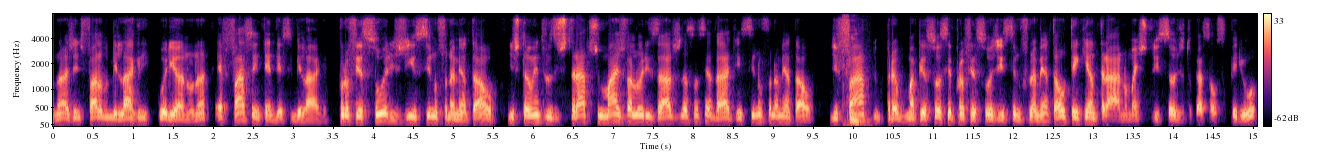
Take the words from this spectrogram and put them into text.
né, a gente fala do milagre coreano, né? É fácil entender esse milagre. Professores de ensino fundamental estão entre os estratos mais valorizados da sociedade, ensino fundamental. De Sim. fato, para uma pessoa ser professor de ensino fundamental, tem que entrar numa instituição de educação superior,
